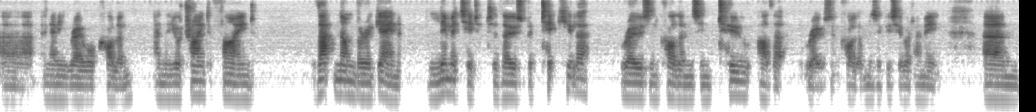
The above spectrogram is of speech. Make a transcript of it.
uh, in any row or column, and then you're trying to find that number again limited to those particular rows and columns in two other rows and columns, if you see what I mean. Um,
